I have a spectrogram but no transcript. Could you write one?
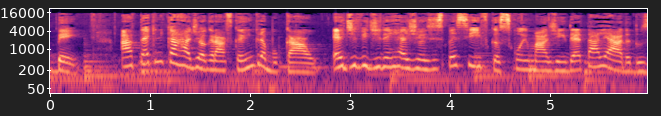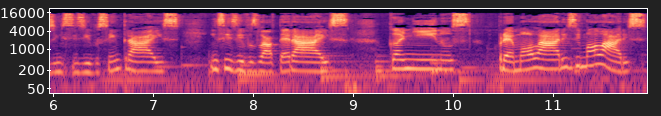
Bem, a técnica radiográfica intrabucal é dividida em regiões específicas com imagem detalhada dos incisivos centrais, incisivos laterais, caninos, pré-molares e molares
